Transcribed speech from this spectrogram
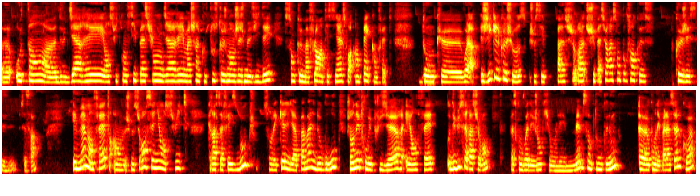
euh, autant euh, de diarrhée, ensuite constipation, diarrhée, machin, que tout ce que je mangeais, je me vidais, sans que ma flore intestinale soit impec en fait. Donc euh, voilà, j'ai quelque chose, je sais pas sûr, je suis pas sûre à 100% que que j'ai, c'est ça. Et même en fait, je me suis renseignée ensuite grâce à Facebook, sur lesquels il y a pas mal de groupes. J'en ai trouvé plusieurs, et en fait, au début c'est rassurant parce qu'on voit des gens qui ont les mêmes symptômes que nous, qu'on n'est pas la seule quoi.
